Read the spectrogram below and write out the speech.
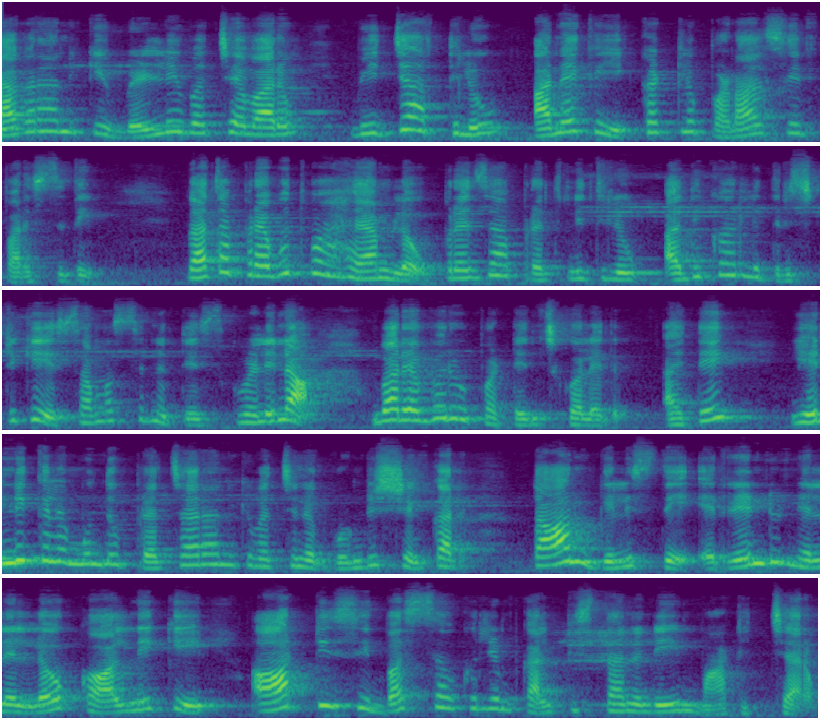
నగరానికి వెళ్ళి వచ్చేవారు విద్యార్థులు అనేక ఇక్కట్లు పడాల్సిన పరిస్థితి గత ప్రభుత్వ హయాంలో ప్రజాప్రతినిధులు అధికారుల దృష్టికి సమస్యను తీసుకువెళ్లినా వారెవరూ పట్టించుకోలేదు అయితే ఎన్నికల ముందు ప్రచారానికి వచ్చిన గుండు శంకర్ తాను గెలిస్తే రెండు నెలల్లో కాలనీకి ఆర్టీసీ బస్ సౌకర్యం కల్పిస్తానని మాటిచ్చారు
